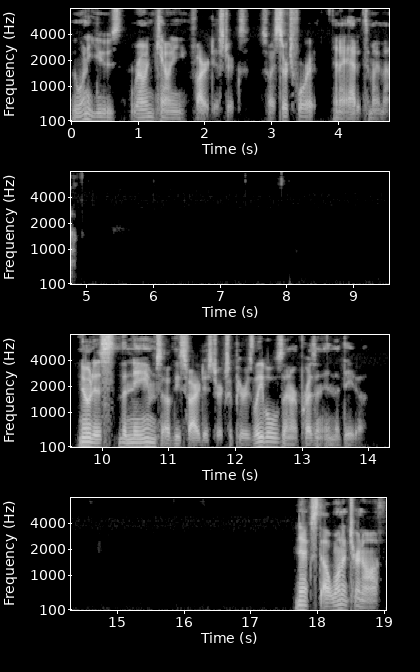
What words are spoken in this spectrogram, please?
we want to use Rowan County fire districts. So I search for it and I add it to my map. Notice the names of these fire districts appear as labels and are present in the data. Next, I'll want to turn off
